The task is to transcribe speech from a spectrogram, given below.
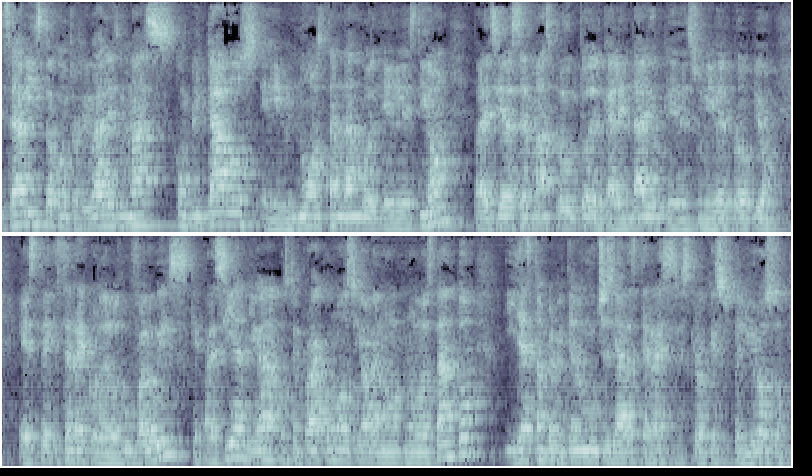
se ha visto contra rivales más complicados, eh, no están dando el, estirón, pareciera ser más producto del calendario que de su nivel propio este, este récord de los Buffalo Bills, que parecían llegar a postemporada cómodos y ahora no, no, lo es tanto, y ya están permitiendo muchas yardas terrestres, creo que eso es peligroso.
